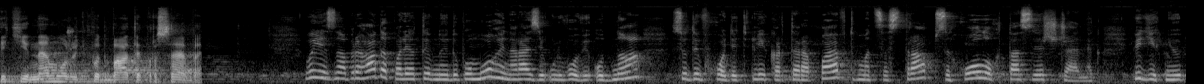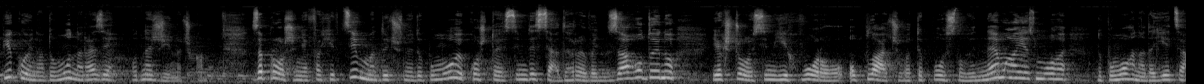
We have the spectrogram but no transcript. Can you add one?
які не можуть подбати про себе. Виїзна бригада паліативної допомоги наразі у Львові одна. Сюди входять лікар-терапевт, медсестра, психолог та священник. Під їхньою опікою на дому наразі одна жіночка. Запрошення фахівців медичної допомоги коштує 70 гривень за годину. Якщо у сім'ї хворого оплачувати послуги немає змоги, допомога надається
